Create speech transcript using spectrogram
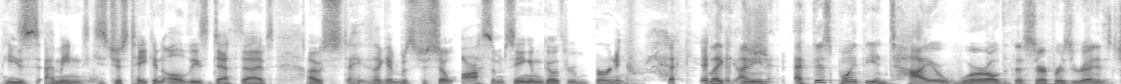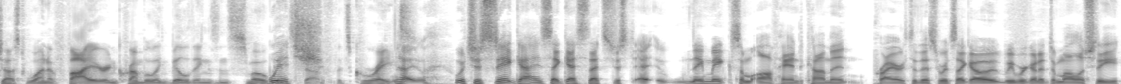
He's i mean he's just taken all these death dives i was like it was just so awesome seeing him go through burning wreckage. Like, I mean, at this point, the entire world that the surfers are in is just one of fire and crumbling buildings and smoke and Which- stuff. It's great. I- which is hey guys i guess that's just uh, they make some offhand comment prior to this where it's like oh we were going to demolish the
